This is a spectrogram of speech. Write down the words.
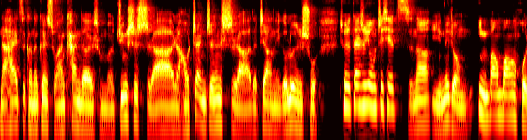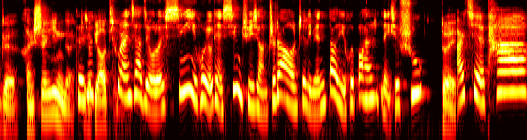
男孩子可能更喜欢看的什么军事史啊，然后战争史啊的这样的一个论述。就是，但是用这些词呢，以那种硬邦邦或者很生硬的这个标题，突然一下子有了新意，或者有点兴趣，想知道这里面到底会包含哪些书。对，而且它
